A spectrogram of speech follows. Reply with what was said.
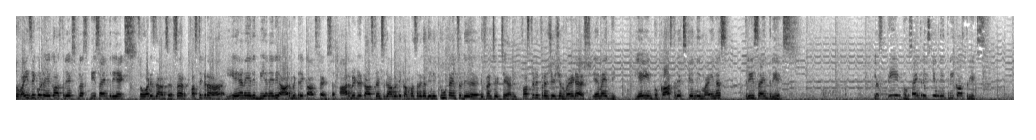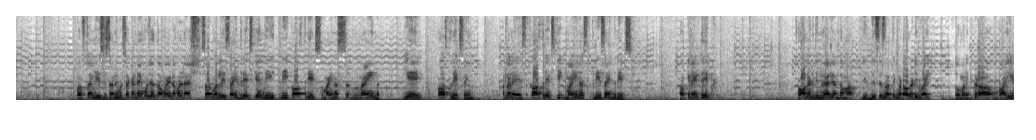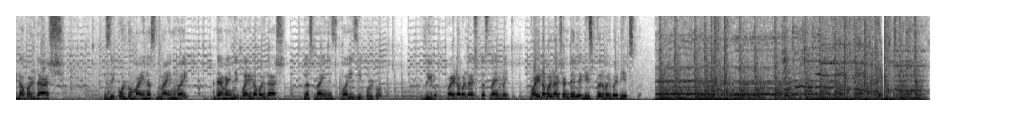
so y is equal to a cos three x plus b sine three x so what is the answer sir first ఇక్కడ a అనేది b అనేది arbitrary constant sir arbitrary constants కాబట్టి కంపల్సరీగా దీన్ని two times differentiate చేయాలి first differentiation y dash ఏమైంది a into cos three x కింది minus three sine three x plus b into sine three x కింది three cos three x first time చేసేసాను ఇప్పుడు second time కూడా చేద్దాం y double dash sir మళ్ళీ sign three ఎక్స్కి ఏంది three cos three x minus nine a cos three x అయింది అట్లానే cos three ఎక్స్కి minus three sine three x okay నై టేక్ సో ఆల్రెడీ దీని వాల్యూ ఎంతమ్మా this is nothing but already y so మనకి ఇక్కడ y double dash is equal to minus nine y అంటే ఏమైంది y double dash plus nine is y is equal to zero y double dash plus nine y y double dash అంటే ఏంది d square y by d x square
